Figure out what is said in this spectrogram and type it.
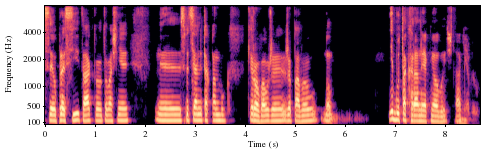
z tej opresji, tak, to, to właśnie y, specjalnie tak Pan Bóg kierował, że, że Paweł, no, nie był tak karany, jak miał być. Tak? Nie był.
